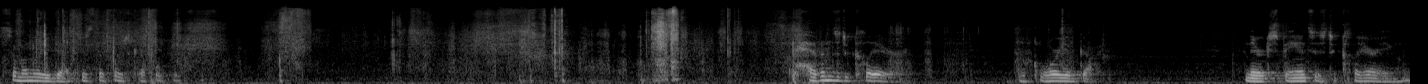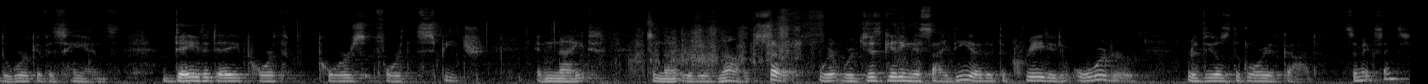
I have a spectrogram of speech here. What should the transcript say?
Someone read that, just the first couple verses. heavens declare the glory of God, and their expanse is declaring the work of his hands. Day to day pours forth speech, and night to night reveals knowledge. So we're, we're just getting this idea that the created order reveals the glory of God. Does that make sense?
